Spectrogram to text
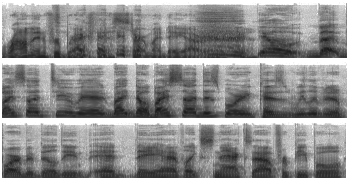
ramen for breakfast. Start my day out right. Yeah. Yo, my, my son too, man. My no, my son this morning because we live in an apartment building and they have like snacks out for people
